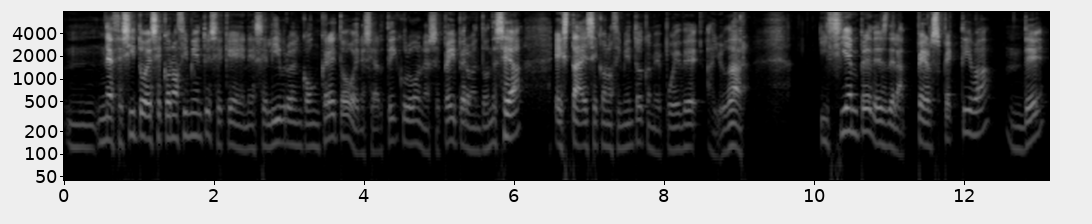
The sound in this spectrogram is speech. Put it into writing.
necesito ese conocimiento y sé que en ese libro en concreto, o en ese artículo, en ese paper o en donde sea, está ese conocimiento que me puede ayudar. Y siempre desde la perspectiva de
